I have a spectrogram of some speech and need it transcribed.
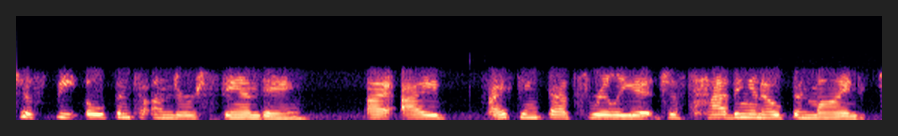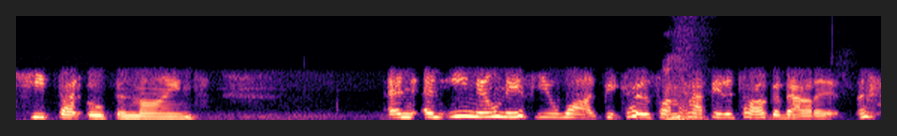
Just be open to understanding. I, I I think that's really it. Just having an open mind. Keep that open mind. And and email me if you want because I'm happy to talk about it.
